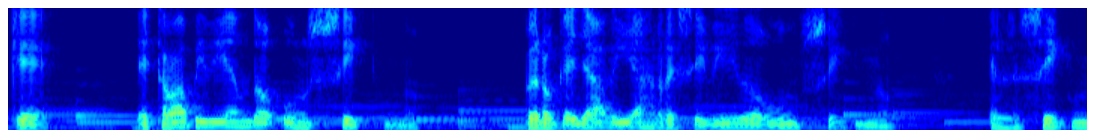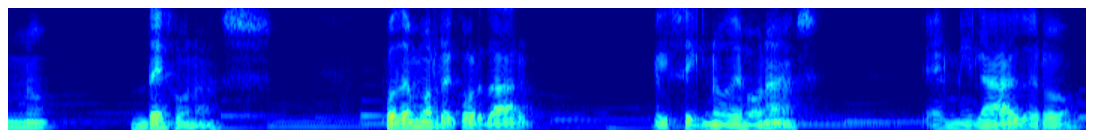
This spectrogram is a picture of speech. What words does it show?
que estaba pidiendo un signo, pero que ya había recibido un signo, el signo de Jonás. Podemos recordar el signo de Jonás, el milagro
